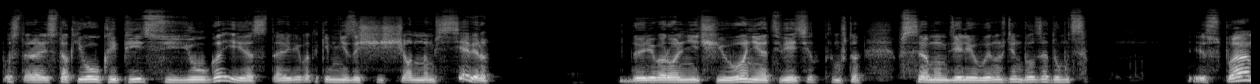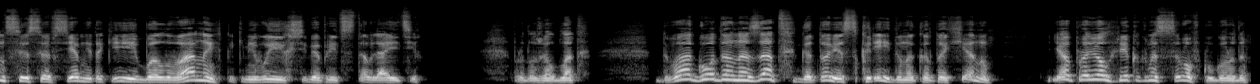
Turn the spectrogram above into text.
постарались так его укрепить с юга и оставили его таким незащищенным с севера? Да Ривороль ничего не ответил, потому что в самом деле вынужден был задуматься. «Испанцы совсем не такие болваны, какими вы их себе представляете», — продолжал Блад. «Два года назад, готовясь к рейду на Картахену, я провел рекогносцировку города.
